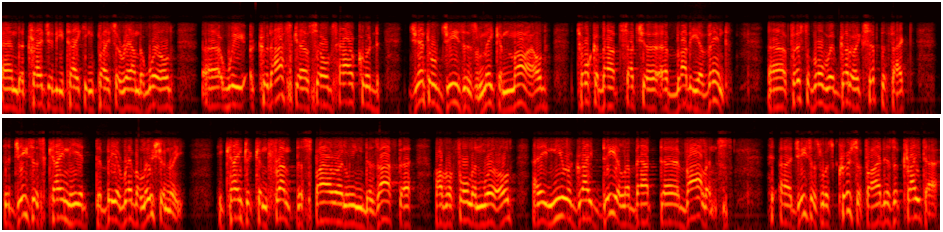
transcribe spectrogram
and the tragedy taking place around the world, uh, we could ask ourselves how could gentle Jesus, meek and mild, talk about such a, a bloody event? Uh, first of all, we've got to accept the fact that Jesus came here to be a revolutionary. He came to confront the spiraling disaster of a fallen world, and he knew a great deal about uh, violence. Uh, Jesus was crucified as a traitor.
